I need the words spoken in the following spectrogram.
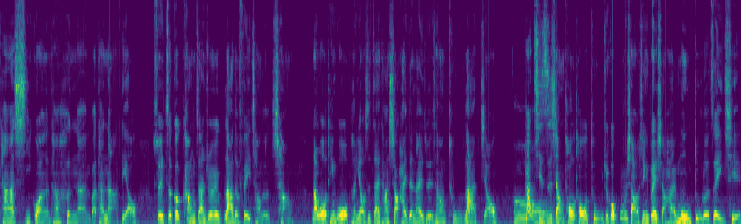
他习惯了，他很难把它拿掉，所以这个抗战就会拉得非常的长。那我听过我朋友是在他小孩的奶嘴上涂辣椒。他其实想偷偷涂，结果不小心被小孩目睹了这一切。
